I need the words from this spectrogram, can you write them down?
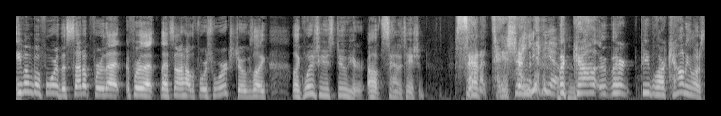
even before the setup for that for that that's not how the Force works jokes like like what did you used to do here? Oh, sanitation. Sanitation? Yeah, yeah. The gal- their people are counting on us.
